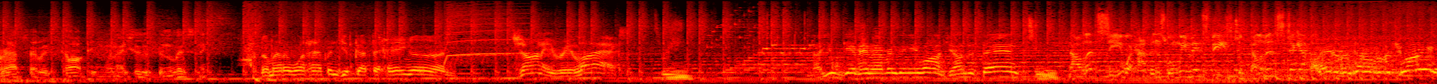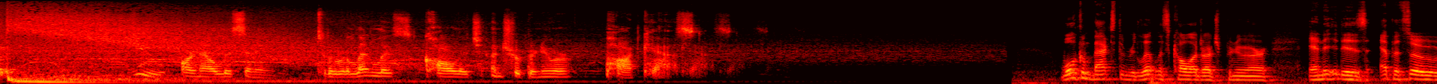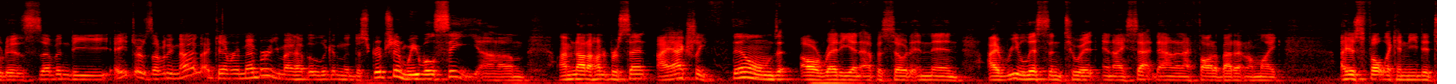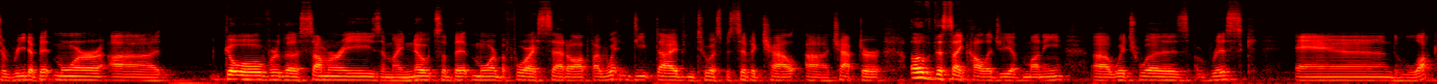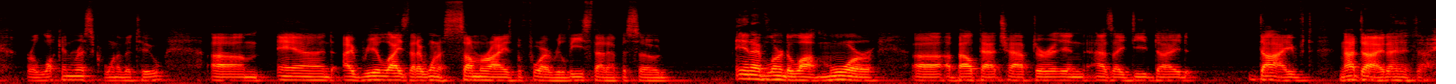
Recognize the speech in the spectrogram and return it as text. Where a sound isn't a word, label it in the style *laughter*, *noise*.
Perhaps I was talking when I should have been listening. No matter what happens, you've got to hang on. Johnny, relax. Now you give him everything he wants, you understand? Now let's see what happens when we mix these two elements together. Ladies and gentlemen of the jury, You are now listening to the Relentless College Entrepreneur Podcast. Welcome back to the Relentless College Entrepreneur, and it is episode is 78 or 79. I can't remember. You might have to look in the description. We will see. Um, I'm not 100%. I actually filmed already an episode, and then I re listened to it, and I sat down and I thought about it, and I'm like, I just felt like I needed to read a bit more. Uh, go over the summaries and my notes a bit more before I set off. I went deep dived into a specific cha- uh, chapter of the psychology of money, uh, which was risk and luck, or luck and risk, one of the two. Um, and I realized that I want to summarize before I release that episode. And I've learned a lot more uh, about that chapter. And as I deep dived, dived, not died, *laughs* I didn't die.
